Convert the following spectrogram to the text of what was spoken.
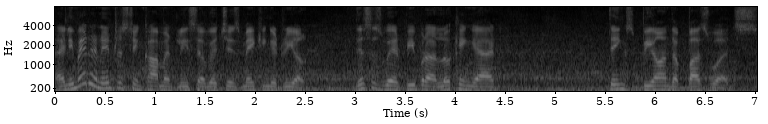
And you made an interesting comment, Lisa, which is making it real. This is where people are looking at things beyond the buzzwords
